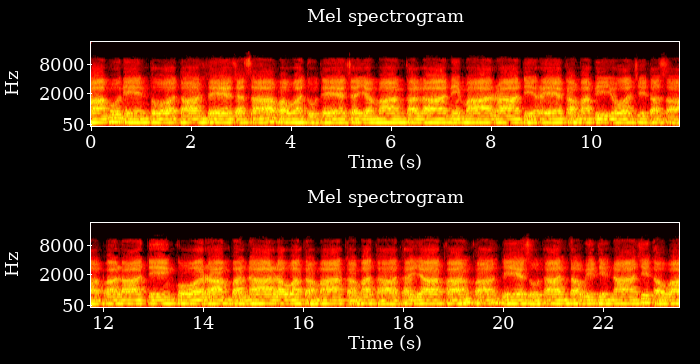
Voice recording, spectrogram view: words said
ามุนินตัวตา เตจะสาภวตุเตชยมังคลานิมาราติเรกมปิโยชิตสาภลาติงโกรัมปนาลวะกมากมตาทยาคังคันติสุทันตวิธินาชิตวา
